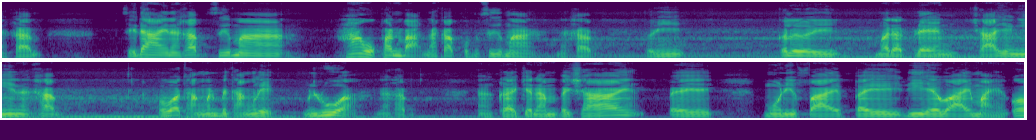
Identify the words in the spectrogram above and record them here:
นะครับ เสียดายนะครับ ซื้อมาห้าหกพันบาทนะครับ ผมซื้อมานะครับ ตัวนี้ ก็เลยมาดัดแปลงใช้อย่างนี้นะครับ เพราะว่าถังมันเป็นถังเหล็กมันรั่วนะครับอ่าใครจะนำไปใช้ไปโมดิฟายไป DIY ใหม่ก็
